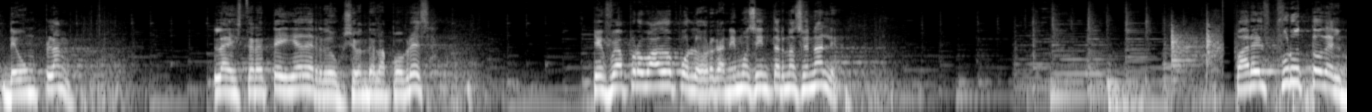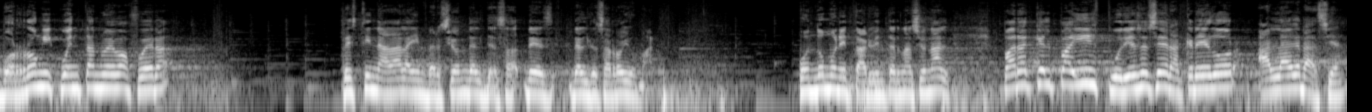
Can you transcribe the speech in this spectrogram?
de un plan, la estrategia de reducción de la pobreza, que fue aprobado por los organismos internacionales. Para el fruto del borrón y cuenta nueva fuera destinada a la inversión del, del desarrollo humano. Fondo Monetario Internacional para que el país pudiese ser acreedor a la gracia,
